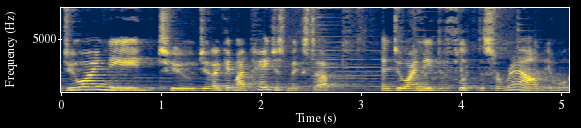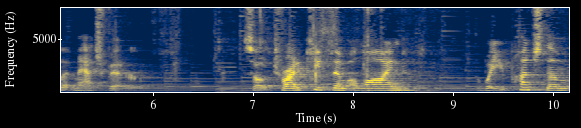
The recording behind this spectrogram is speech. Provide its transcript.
Do I need to, did I get my pages mixed up? And do I need to flip this around and will that match better? So try to keep them aligned the way you punch them,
